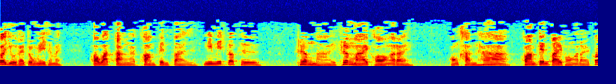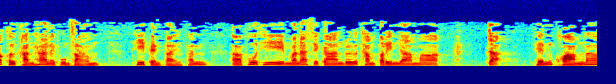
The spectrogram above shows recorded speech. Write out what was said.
ก็อยู่ในตรงนี้ใช่ไหมปวัตตังความเป็นไป นิมิตก็คือเครื่องหมาย เครื่องหมายของอะไร ของขันห้าความเป็นไปของอะไร ก็คือขันห้าในภูมิสามที่เป็นไปพันผู้ที่มนสิการหรือทำปริญญามาก จะเห็นความน่า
